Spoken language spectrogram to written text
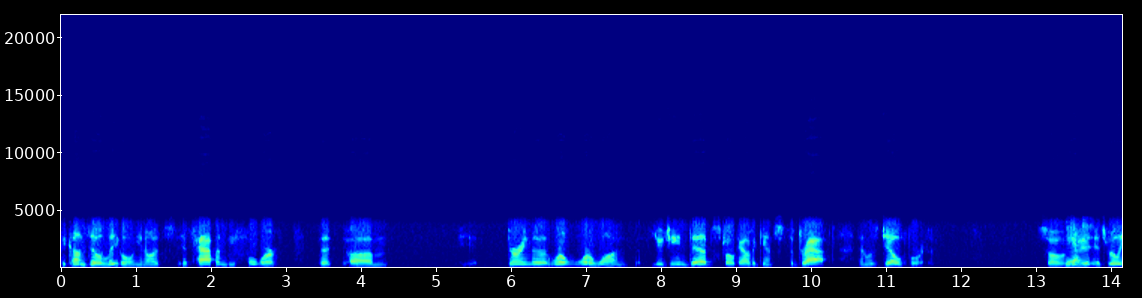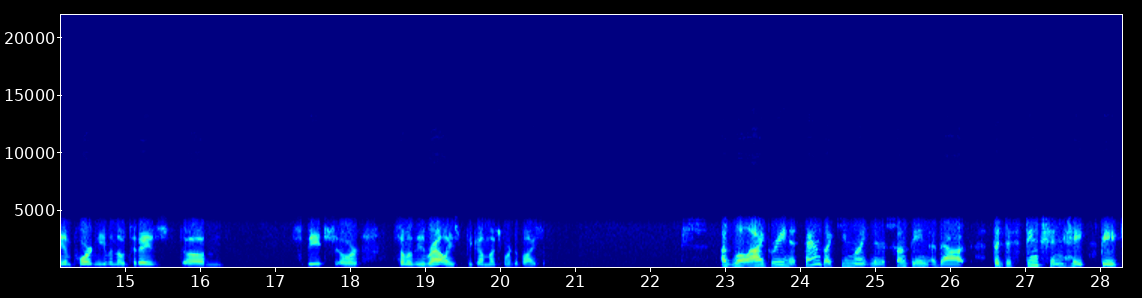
becomes illegal. You know, it's it's happened before that um, during the World War One, Eugene Debs spoke out against the draft and was jailed for it. So yes. you know, it's really important, even though today's um, speech or some of the rallies become much more divisive. Uh, well, I agree, and it sounds like you might know something about the distinction hate speech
